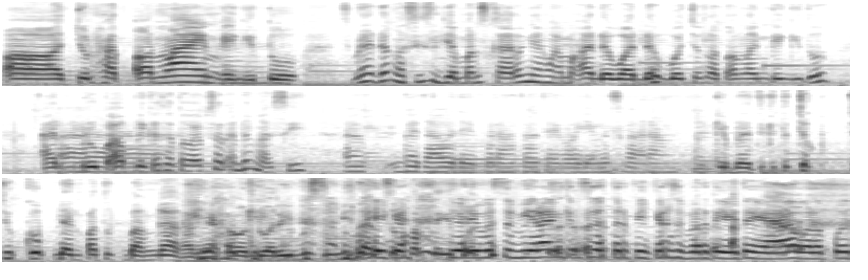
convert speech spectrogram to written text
uh, curhat online kayak Hmm. gitu sebenarnya ada nggak sih sejaman sekarang yang memang ada wadah buat curhat online kayak gitu Ad- berupa Ah. aplikasi atau website ada nggak sih Eh, nggak tahu deh kurang tahu deh kalau zaman sekarang Oke berarti kita cuk- cukup dan patut bangga kan ya, Ya, tahun oke. 2009 Baik, seperti itu 2009 kita sudah terpikir seperti itu ya walaupun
